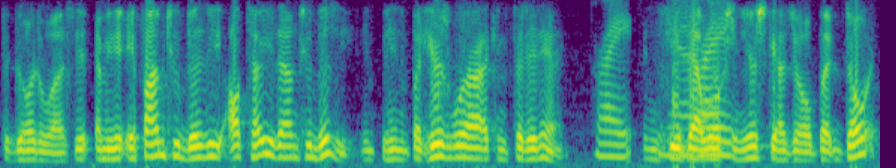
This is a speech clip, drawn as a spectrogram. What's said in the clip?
to go to us. It, I mean, if I'm too busy, I'll tell you that I'm too busy. And, and, but here's where I can fit it in. Right. And see yeah, if that right. works in your schedule. But don't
